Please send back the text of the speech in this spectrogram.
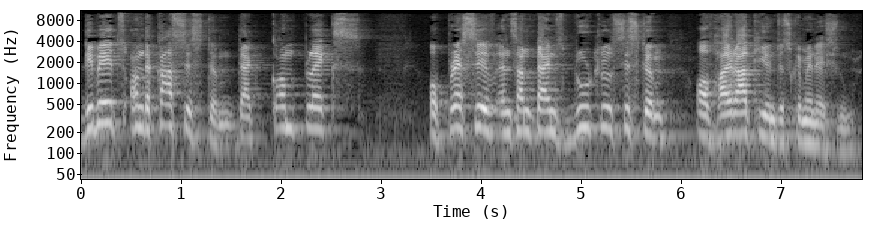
debates on the caste system, that complex, oppressive, and sometimes brutal system of hierarchy and discrimination.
